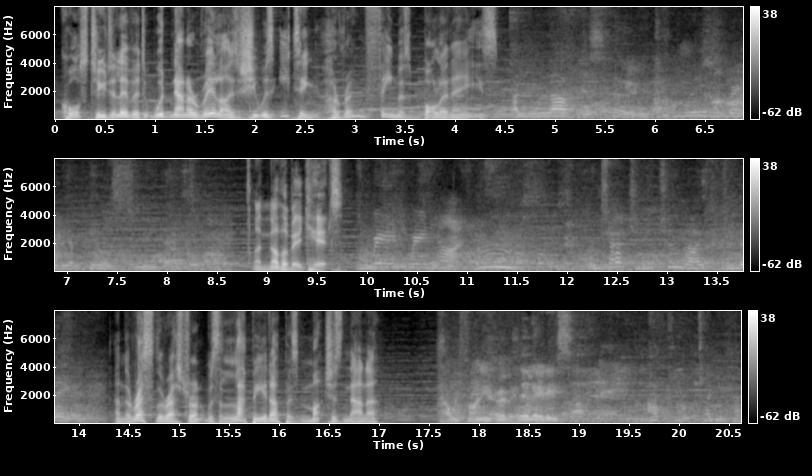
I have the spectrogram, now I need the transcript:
Course 2 delivered, would Nana realise she was eating her own famous bolognese? I love this food. Another big hit. Really, really nice. Mm. It's actually too nice to leave. And the rest of the restaurant was lapping it up as much as Nana. How are we finding it over here, ladies? I can't tell you how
